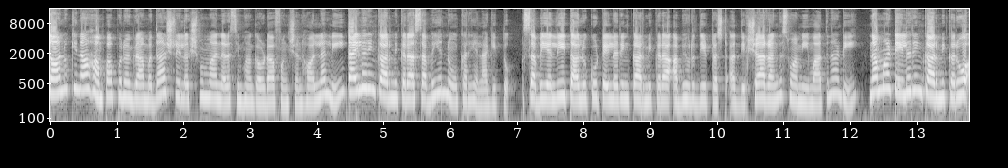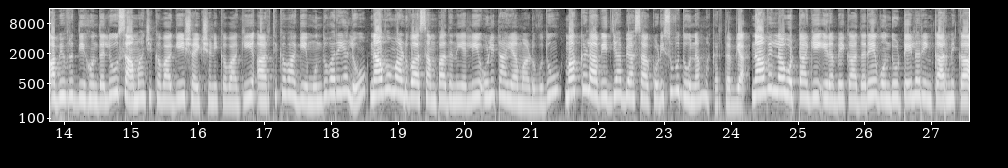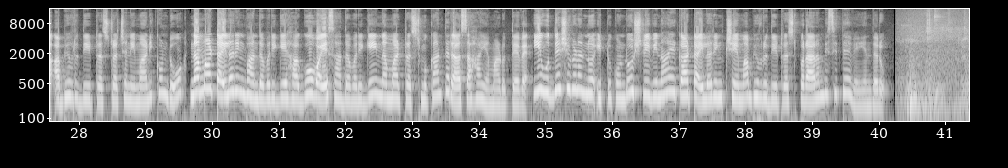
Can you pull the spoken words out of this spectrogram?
ತಾಲೂಕಿನ ಹಂಪಾಪುರ ಗ್ರಾಮದ ಶ್ರೀ ಲಕ್ಷ್ಮಮ್ಮ ನರಸಿಂಹಗೌಡ ಫಂಕ್ಷನ್ ಹಾಲ್ನಲ್ಲಿ ಟೈಲರಿಂಗ್ ಕಾರ್ಮಿಕರ ಸಭೆಯನ್ನು ಕರೆಯಲಾಗಿತ್ತು. ಸಭೆಯಲ್ಲಿ ತಾಲೂಕು ಟೈಲರಿಂಗ್ ಕಾರ್ಮಿಕರ ಅಭಿವೃದ್ಧಿ ಟ್ರಸ್ಟ್ ಅಧ್ಯಕ್ಷ ರಂಗಸ್ವಾಮಿ ಮಾತನಾಡಿ ನಮ್ಮ ಟೈಲರಿಂಗ್ ಕಾರ್ಮಿಕರು ಅಭಿವೃದ್ಧಿ ಹೊಂದಲು ಸಾಮಾಜಿಕವಾಗಿ, ಶೈಕ್ಷಣಿಕವಾಗಿ, ಆರ್ಥಿಕವಾಗಿ ಮುಂದುವರಿಯಲು ನಾವು ಮಾಡುವ ಸಂಪಾದನೆಯಲ್ಲಿ ಉಳಿತಾಯ ಮಾಡುವುದು, ಮಕ್ಕಳ ವಿದ್ಯಾಭ್ಯಾಸ ಕೊಡಿಸುವುದು ನಮ್ಮ ಕರ್ತವ್ಯ. ನಾವೆಲ್ಲ ಒಟ್ಟಾಗಿ ಇರಬೇಕಾದರೆ ಒಂದು ಟೈಲರಿಂಗ್ ಕಾರ್ಮಿಕ ಅಭಿವೃದ್ಧಿ ಟ್ರಸ್ಟ್ ರಚನೆ ಮಾಡಿಕೊಂಡು ನಮ್ಮ ಟೈಲರಿಂಗ್ ಬಾಂಧವರಿಗೆ ಹಾಗೂ ವಯಸ್ಸಾದವರಿಗೆ ನಮ್ಮ ಟ್ರಸ್ಟ್ ಮುಖಾಂತರ ಸಹಾಯ ಮಾಡುತ್ತೇವೆ. ಈ ಉದ್ದೇಶಗಳನ್ನು ಇಟ್ಟುಕೊಂಡು ಶ್ರೀ ವಿನಾಯಕ ಟೈಲರಿಂಗ್ ಕ್ಷೇಮಾಭಿವೃದ್ಧಿ ಟ್ರಸ್ಟ್ ಪ್ರಾರಂಭಿಸಿದ್ದೇವೆ ಎಂದರು.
